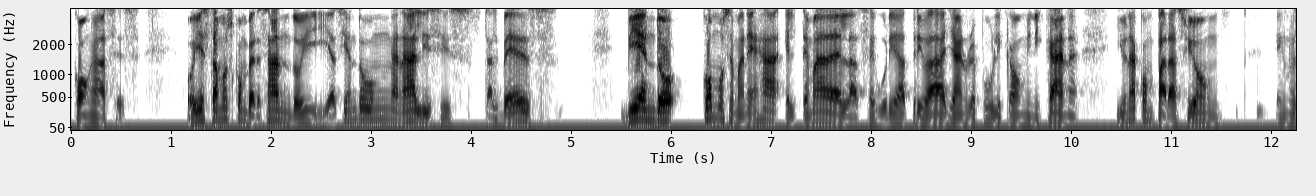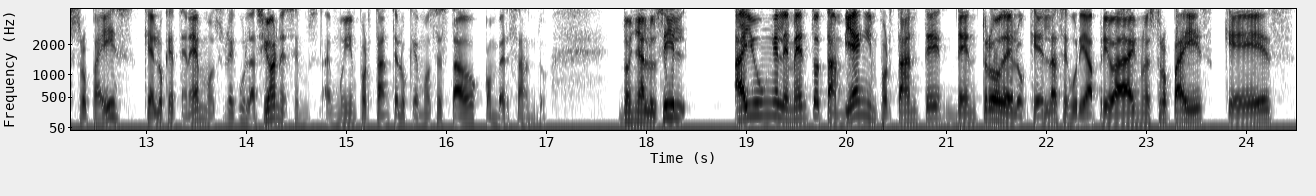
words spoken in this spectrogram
con ACES. Hoy estamos conversando y haciendo un análisis, tal vez viendo cómo se maneja el tema de la seguridad privada ya en República Dominicana y una comparación en nuestro país, qué es lo que tenemos, regulaciones, es muy importante lo que hemos estado conversando. Doña Lucil, hay un elemento también importante dentro de lo que es la seguridad privada en nuestro país, que es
